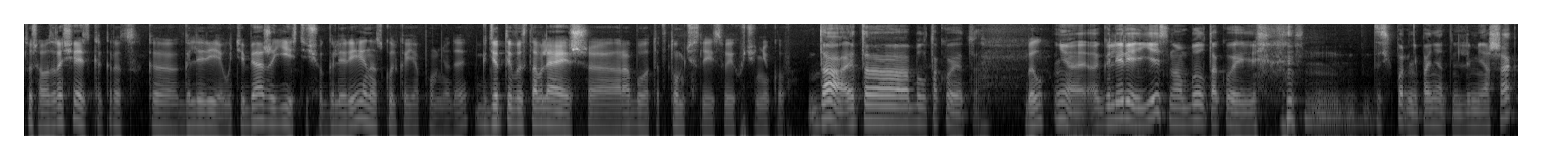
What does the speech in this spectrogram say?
Слушай, а возвращаясь как раз к галерее, у тебя же есть еще галерея, насколько я помню, да? Где ты выставляешь э, работы, в том числе и своих учеников. Да, это был такой это. Был? Не, э, галерея есть, но был такой до сих пор непонятный для меня шаг.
